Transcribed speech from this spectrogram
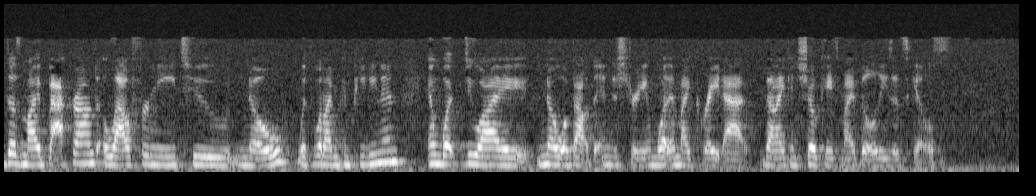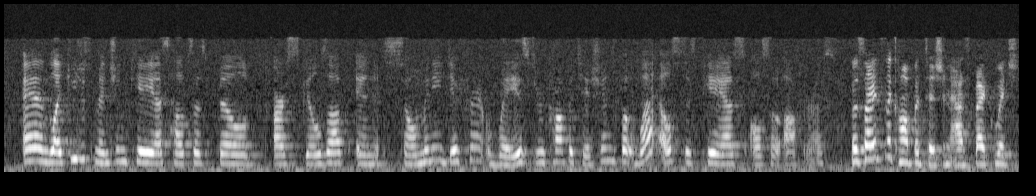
does my background allow for me to know with what I'm competing in, and what do I know about the industry, and what am I great at that I can showcase my abilities and skills. And like you just mentioned, PAS helps us build our skills up in so many different ways through competitions. But what else does PAS also offer us? Besides the competition aspect, which,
